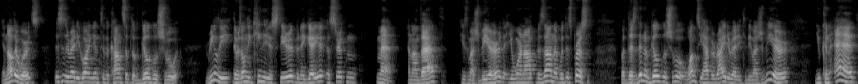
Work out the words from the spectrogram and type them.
In other words, this is already going into the concept of Gilgul Shvur. Really, there was only Kini Yastira, Benegeya, a certain man, and on that, he's mashbir her that you were not mizana with this person. But there's din of Gilgul Shavuot. Once you have a right already to be mashbir, you can add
